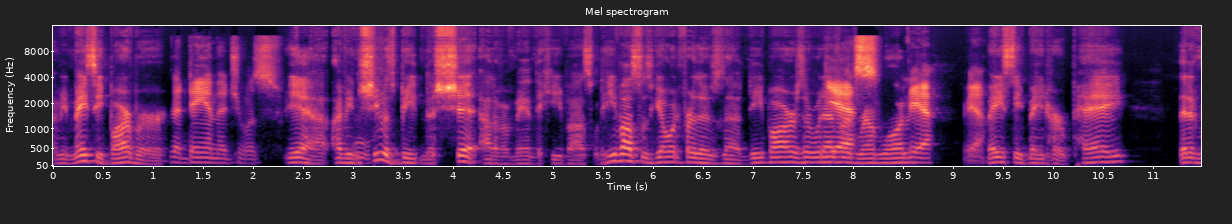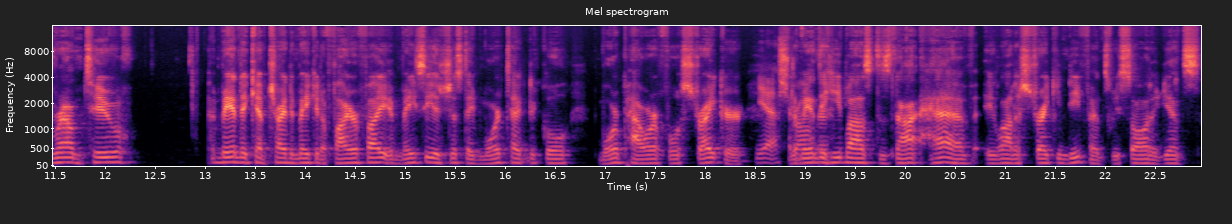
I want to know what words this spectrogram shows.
I mean, Maycee Barber. The damage was. Yeah, I mean, she was beating the shit out of Amanda Ribas when Ribas was going for those uh, knee bars or whatever yes. in round one. Yeah, yeah. Maycee made her pay. Then in round two, Amanda kept trying to make it a firefight, and Maycee is just a more technical, more powerful striker. Yeah, and Amanda Ribas does not have a lot of striking defense. We saw it against,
